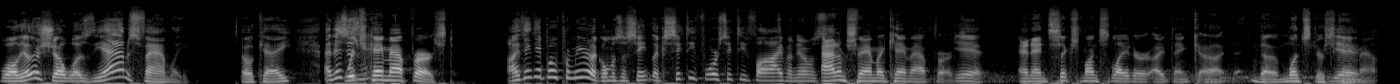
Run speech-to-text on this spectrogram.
well, the other show was the Addams Family. Okay, and this is Which is came out first? I think they both premiered like almost the same, like 64, 65, and there was Addams Family came out first. yeah, And then six months later, I think uh, the Munsters yeah, came out.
